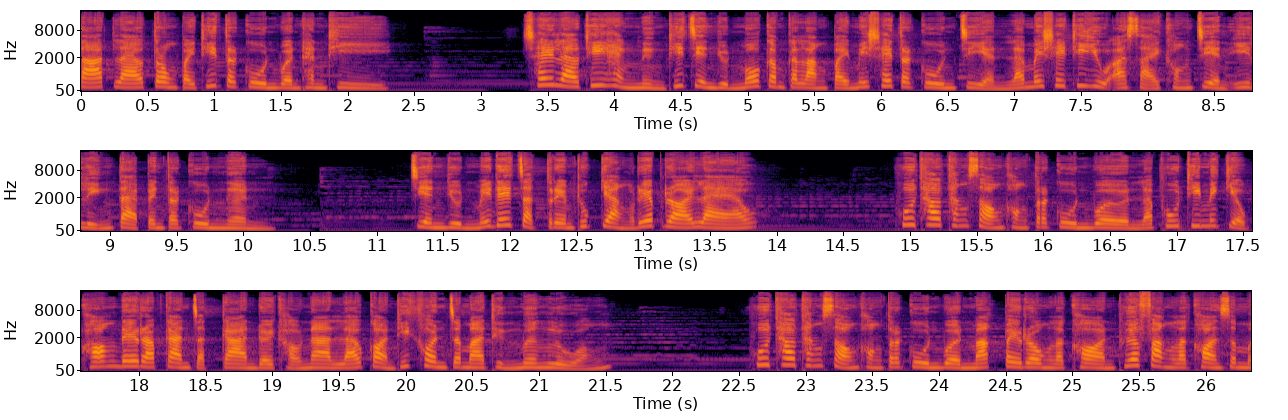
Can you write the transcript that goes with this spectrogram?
ตาร์ทแล้วตรงไปที่ตระกูลเวินทันที ใช่แล้วที่แห่งหนึ่งที่เจียนหยุนโม่กำกำลังไปไม่ใช่ตระกูลเจียน และไม่ใช่ที่อยู่อาศัยของเจียนอีหลิง แต่เป็นตระกูลเงิน เจียนหยุนไม่ได้จัดเตรียมทุกอย่างเรียบร้อยแล้ว ผู้เท่าทั้งสองของตระกูลเวินและผู้ที่ไม่เกี่ยวข้องได้รับการจัดการโดยเขานานแล้วก่อนที่คนจะมาถึงเมืองหลวง ผู้เท่าทั้งสองของตระกูลเวิร์นมักไปโรงละครเพื่อฟังละครเสม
